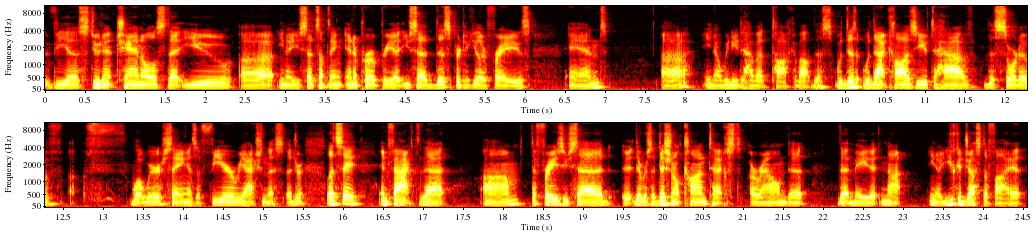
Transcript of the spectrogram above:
via student channels that you uh, you know you said something inappropriate. You said this particular phrase, and uh, you know, we need to have a talk about this. Would this would that cause you to have this sort of uh, f- what we're saying as a fear reaction? This let's say, in fact, that um, the phrase you said uh, there was additional context around it that made it not you know you could justify it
